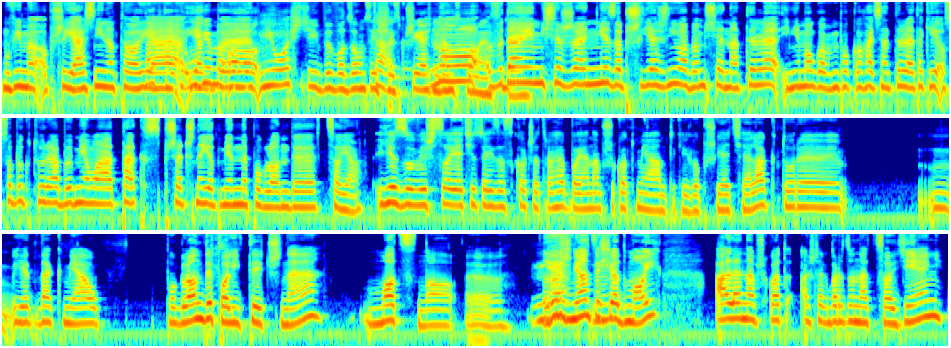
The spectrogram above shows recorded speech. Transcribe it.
mówimy o przyjaźni, no to ja tak, tak. Mówimy jakby... o miłości wywodzącej Tak. się z przyjaźni No, wydaje mi się, że nie zaprzyjaźniłabym się na tyle i nie mogłabym pokochać na tyle takiej osoby, która by miała tak sprzeczne i odmienne poglądy, co ja. Jezu, wiesz co, ja cię tutaj zaskoczę trochę, bo ja na przykład miałam takiego przyjaciela, który mm, jednak miał poglądy polityczne mocno e, różniące się mm. od moich, ale na przykład aż tak bardzo na co dzień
